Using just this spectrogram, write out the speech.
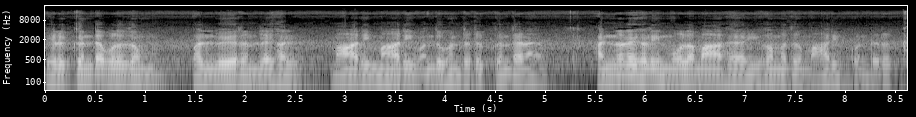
இருக்கின்ற பொழுதும் பல்வேறு நிலைகள் மாறி மாறி வந்து கொண்டிருக்கின்றன. அந்நிலைகளின் மூலமாக யுகமது மாறிக்கொண்டிருக்க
